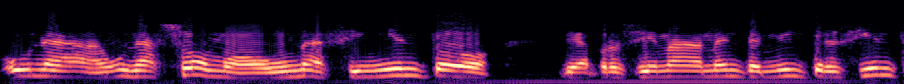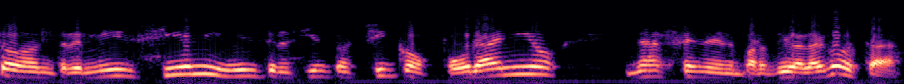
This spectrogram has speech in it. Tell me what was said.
una, un asomo, un nacimiento de aproximadamente 1.300, entre 1.100 y 1.300 chicos por año nacen en el Partido de la Costa.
